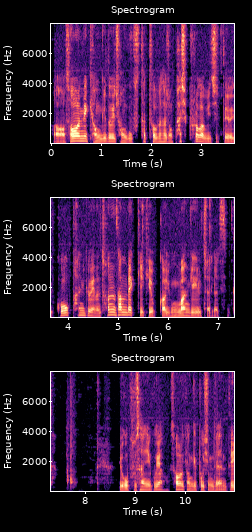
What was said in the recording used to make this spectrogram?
어, 서울 및 경기도의 전국 스타트업 회사 중 80%가 밀집되어 있고 판교에는 1300개 기업과 6만 개 일자리가 있습니다. 요거 부산이고요. 서울 경기 보시면 되는데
